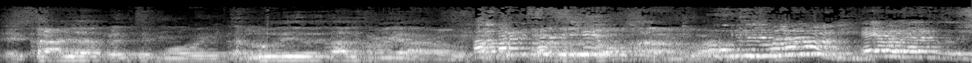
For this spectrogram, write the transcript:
Extraña, de repente como interludio y tal, como era. Aparte, ¿sabes qué? Como que era bailar todos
